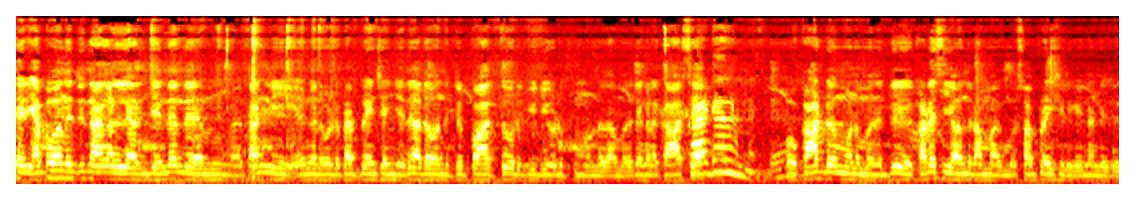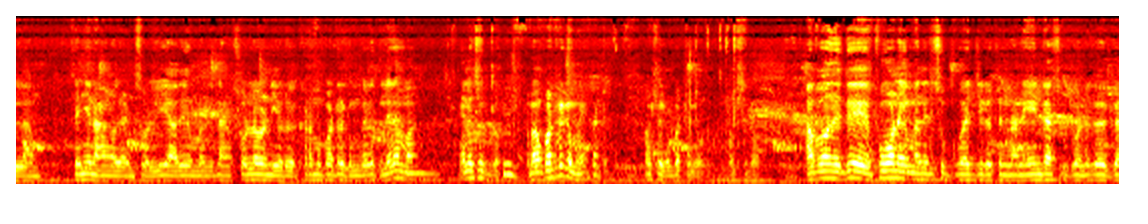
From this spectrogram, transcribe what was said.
சரி அப்போ வந்துட்டு நாங்கள் சேர்ந்து அந்த தண்ணி எங்களோட பைப்லைன் செஞ்சது. அதை வந்துட்டு பார்த்து ஒரு வீடியோ எடுப்போம் வந்துட்டு ஆசை. காட்டவன் ஓ காட்டு நம்ம வந்துட்டு கடைசியாக வந்து அம்மாவுக்கு ஒரு சர்ப்ரைஸ் இருக்கு. என்னென்னு இதெல்லாம் செஞ்சு நாங்கள்னு சொல்லி அதே வந்து நாங்கள் சொல்ல வேண்டிய ஒரு கடமைப்பட்டிருக்கோம் இந்த இடத்துல. நம்ம என்ன சொல்றோம் நம்ம பட்டிருக்கோமே. பட்டிருக்கோம் பட்டிருக்கோம் பட்டிருக்கோம். அப்போ வந்துட்டு போனே வந்துட்டு சுக்கு வச்சுக்க சொன்னான் ஏன்டா சுக்கு கொண்டு கேட்க?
